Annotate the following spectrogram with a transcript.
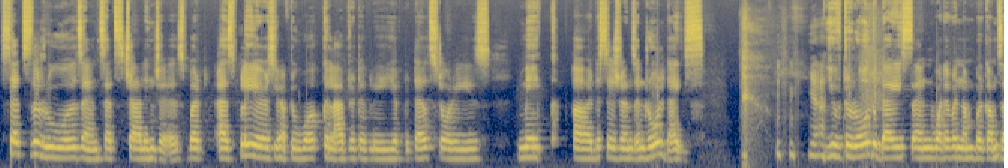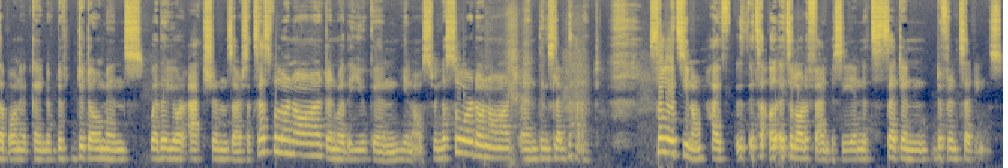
sets the rules and sets challenges. But as players, you have to work collaboratively, you have to tell stories, make uh, decisions, and roll dice. yeah. You have to roll the dice, and whatever number comes up on it kind of de- determines whether your actions are successful or not, and whether you can, you know, swing a sword or not, and things like that. So it's you know, high, it's a, it's a lot of fantasy, and it's set in different settings.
